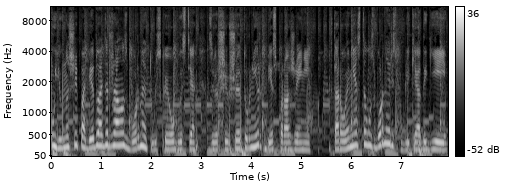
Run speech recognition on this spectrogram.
У юношей победу одержала сборная Тульской области, завершившая турнир без поражений. Второе место у сборной Республики Адыгеи.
